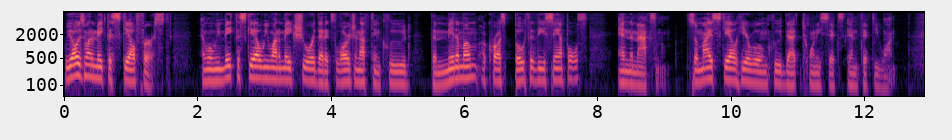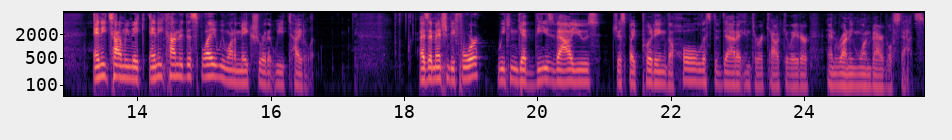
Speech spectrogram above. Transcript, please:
We always want to make the scale first. And when we make the scale, we want to make sure that it's large enough to include the minimum across both of these samples and the maximum. So my scale here will include that 26 and 51. Anytime we make any kind of display, we want to make sure that we title it. As I mentioned before, we can get these values just by putting the whole list of data into our calculator and running one variable stats.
